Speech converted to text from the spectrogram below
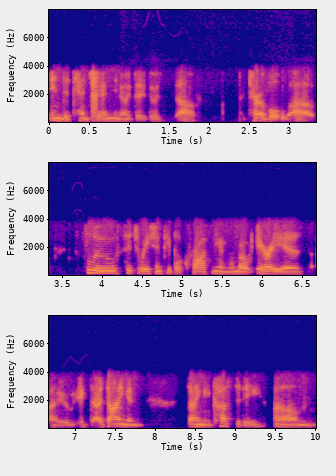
in detention. You know, there, there was uh, a terrible uh, flu situation, people crossing in remote areas, uh, dying in dying in custody, um,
